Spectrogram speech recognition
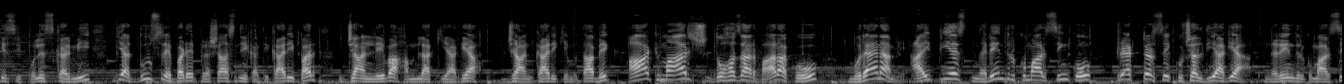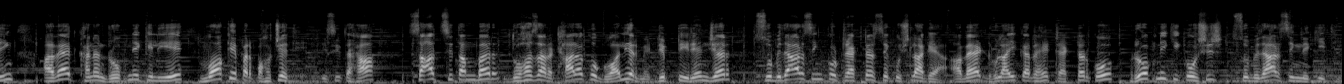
किसी पुलिसकर्मी या दूसरे बड़े प्रशासनिक अधिकारी पर जानलेवा हमला किया गया। जानकारी के मुताबिक 8 मार्च 2012 को मुरैना में आईपीएस नरेंद्र कुमार सिंह को ट्रैक्टर से कुचल दिया गया। नरेंद्र कुमार सिंह अवैध खनन रोकने के लिए मौके पर पहुँचे थे। इसी तरह 7 सितंबर 2018 को ग्वालियर में डिप्टी रेंजर सुबेदार सिंह को ट्रैक्टर से कुचला गया। अवैध ढुलाई कर रहे ट्रैक्टर को रोकने की कोशिश सुबेदार सिंह ने की थी।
